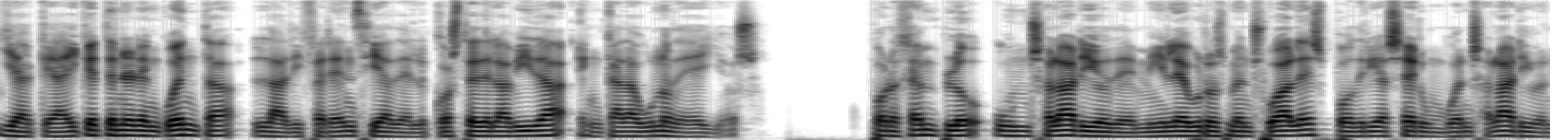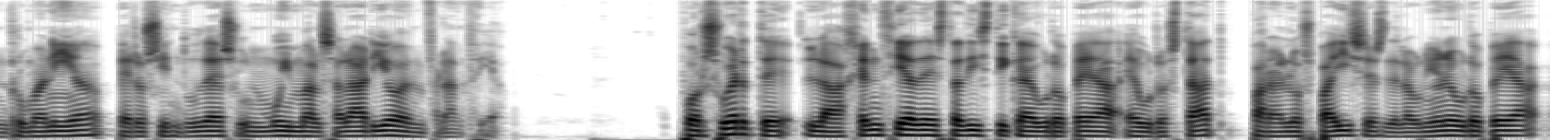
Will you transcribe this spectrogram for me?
ya que hay que tener en cuenta la diferencia del coste de la vida en cada uno de ellos. Por ejemplo, un salario de 1.000 euros mensuales podría ser un buen salario en Rumanía, pero sin duda es un muy mal salario en Francia. Por suerte, la Agencia de Estadística Europea Eurostat para los países de la Unión Europea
